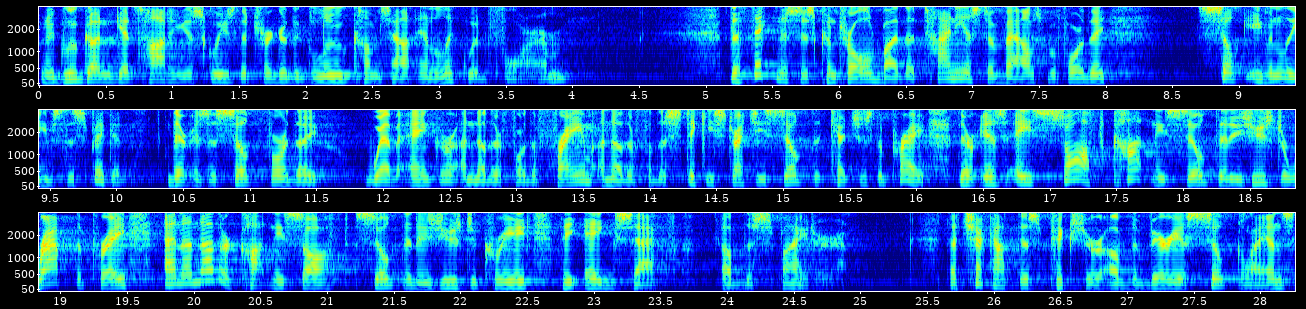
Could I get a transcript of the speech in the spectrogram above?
When a glue gun gets hot and you squeeze the trigger, the glue comes out in liquid form. The thickness is controlled by the tiniest of valves before the silk even leaves the spigot. There is a silk for the web anchor, another for the frame, another for the sticky, stretchy silk that catches the prey. There is a soft, cottony silk that is used to wrap the prey, and another cottony, soft silk that is used to create the egg sac of the spider. Now, check out this picture of the various silk glands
